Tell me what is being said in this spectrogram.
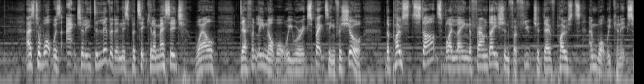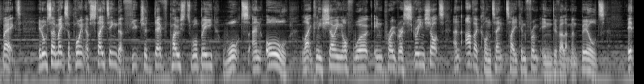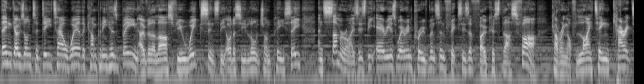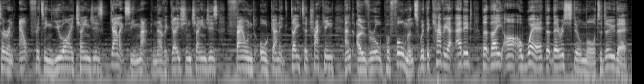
As to what was actually delivered in this particular message, well definitely not what we were expecting for sure. The post starts by laying the foundation for future dev posts and what we can expect. It also makes a point of stating that future dev posts will be warts and all likely showing off work in progress screenshots and other content taken from in development builds. It then goes on to detail where the company has been over the last few weeks since the Odyssey launch on PC and summarises the areas where improvements and fixes have focused thus far covering off lighting, character and outfitting UI changes, galaxy map navigation changes, found organic data tracking and overall performance with the caveat added that they are aware that there is still more to do there.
